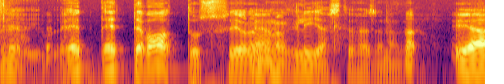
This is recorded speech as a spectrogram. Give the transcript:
Et-, ettevaatus ei ole kunagi liiast, ühesõnaga no,. ja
